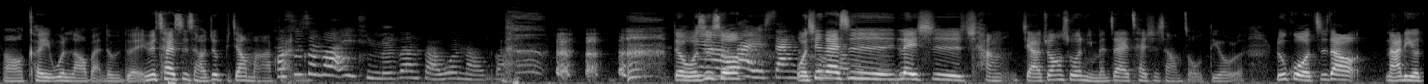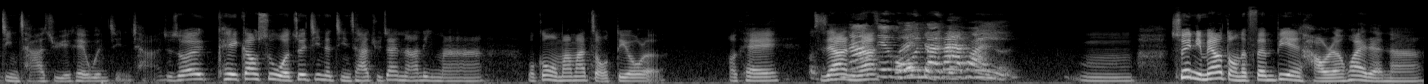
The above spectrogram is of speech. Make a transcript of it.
哦，可以问老板，对不对？因为菜市场就比较麻烦。可是现在疫情没办法问老板。对，我是说我现在是类似场假装说你们在菜市场走丢了，如果知道哪里有警察局，也可以问警察，就说、哎可以告诉我最近的警察局在哪里吗？我跟我妈妈走丢了，OK，只要你们，结果问到一个坏我人。嗯，所以你们要懂得分辨好人坏人啊。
